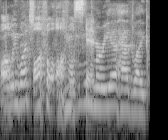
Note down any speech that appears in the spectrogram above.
Oh, we watched awful, awful skit. Maria had like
